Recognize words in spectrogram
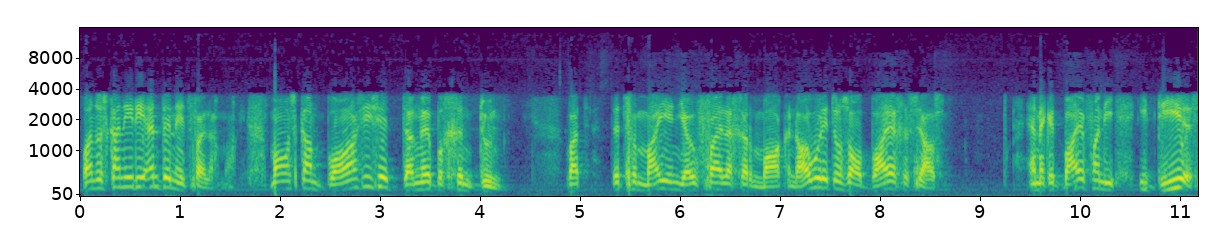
want ons kan nie die internet veilig maak nie, maar ons kan basiese dinge begin doen wat dit vir my en jou veiliger maak en daaroor het ons al baie gesels en ek het baie van die idees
